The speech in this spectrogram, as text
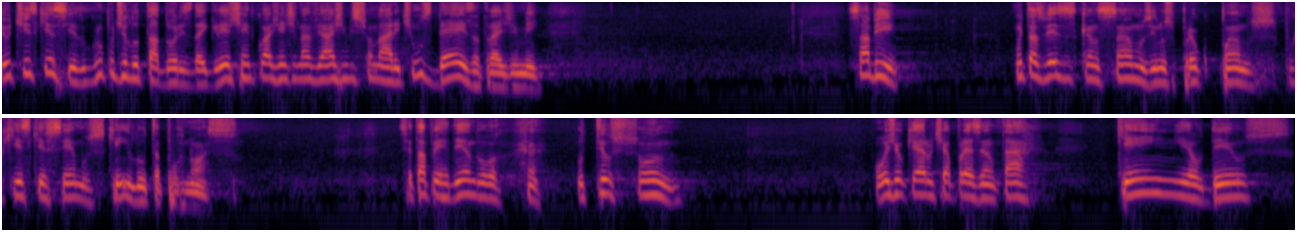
eu tinha esquecido. O grupo de lutadores da igreja tinha ido com a gente na viagem missionária, e tinha uns 10 atrás de mim. Sabe, Muitas vezes cansamos e nos preocupamos porque esquecemos quem luta por nós. Você está perdendo o teu sono. Hoje eu quero te apresentar quem é o Deus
